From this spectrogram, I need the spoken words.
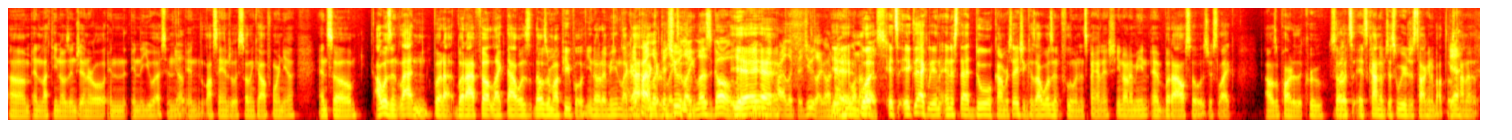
Um, and Latinos in general in in the U.S. and Yep. in Los Angeles, Southern California, and so I wasn't Latin, but I but I felt like that was those were my people. You know what I mean? Like And they I, probably I looked at you like, "Let's go." Like, Yeah, you- yeah. They probably looked at you like, "Oh, no, he one of well, us." It's exactly, and, and it's that dual conversation because I wasn't fluent in Spanish, you know what I mean, and but I also was just like I was a part of the crew, so Right. it's it's kind of just we were just talking about those Yeah. kind of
